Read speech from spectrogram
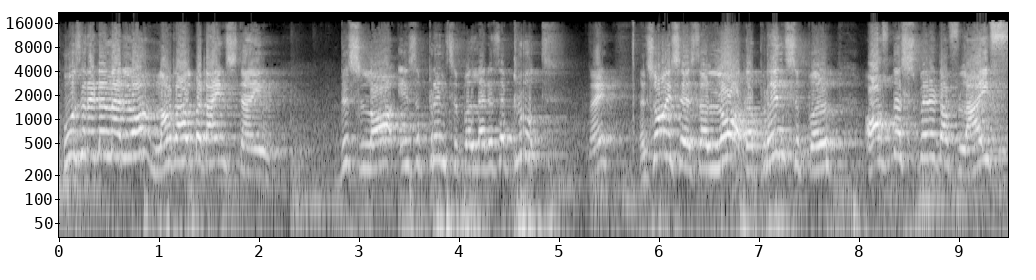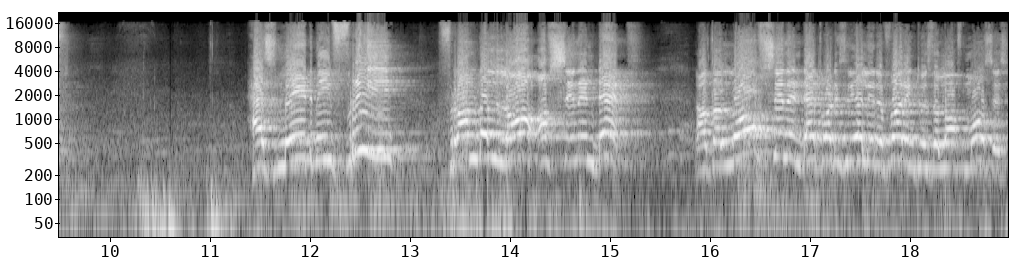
Who's written that law? Not Albert Einstein. This law is a principle that is a truth, right? And so he says the law, the principle of the spirit of life has made me free from the law of sin and death. Now, the law of sin and death, what is really referring to is the law of Moses,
